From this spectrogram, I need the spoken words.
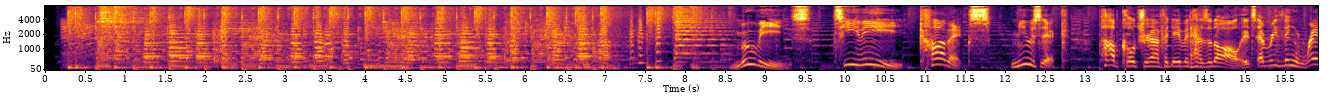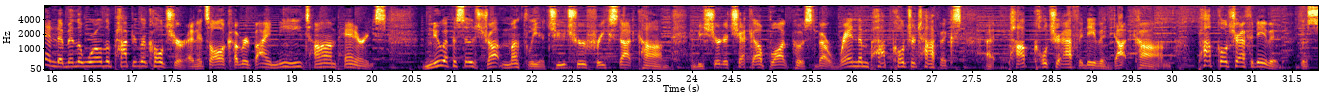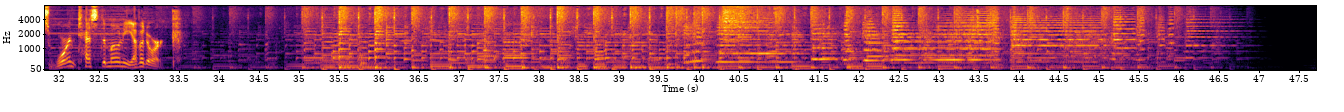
movies, TV, comics, music. Pop Culture Affidavit has it all. It's everything random in the world of popular culture, and it's all covered by me, Tom Panarese. New episodes drop monthly at twotruefreaks.com, and be sure to check out blog posts about random pop culture topics at popcultureaffidavit.com. Pop Culture Affidavit, the sworn testimony of a dork.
